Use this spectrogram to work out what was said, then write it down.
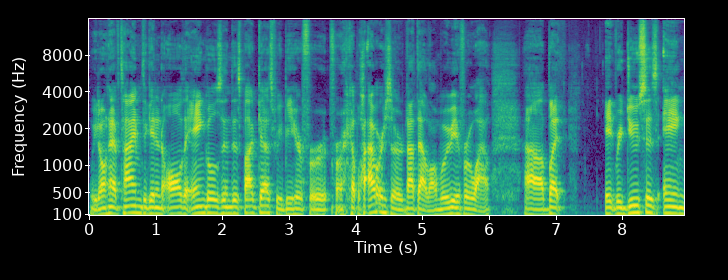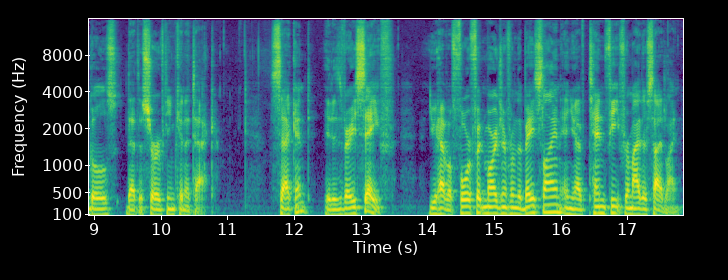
We don't have time to get into all the angles in this podcast. We'd be here for, for a couple hours, or not that long, but we'd be here for a while. Uh, but it reduces angles that the serve team can attack. Second, it is very safe. You have a four foot margin from the baseline and you have 10 feet from either sideline.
